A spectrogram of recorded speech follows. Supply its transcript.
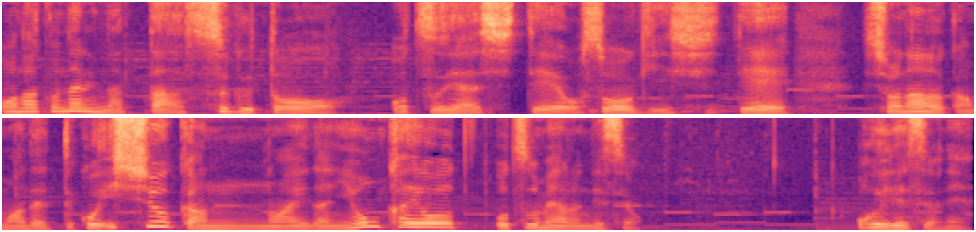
お亡くなりになったすぐとお通夜してお葬儀して初7日までってこれ1週間の間に4回おお勤めあるんですよ。多いですよね。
